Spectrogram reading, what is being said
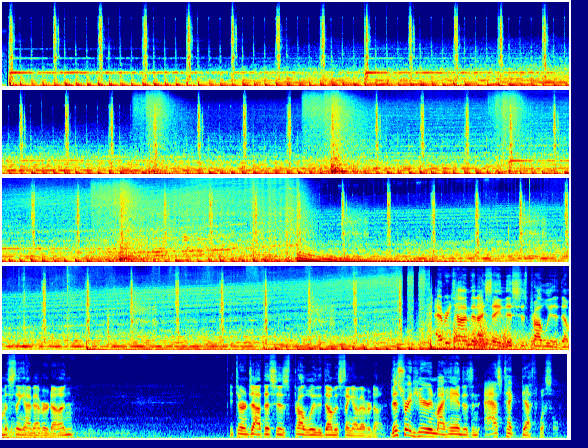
Probably the dumbest thing I've ever done. It turns out this is probably the dumbest thing I've ever done. This right here in my hand is an Aztec death whistle.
